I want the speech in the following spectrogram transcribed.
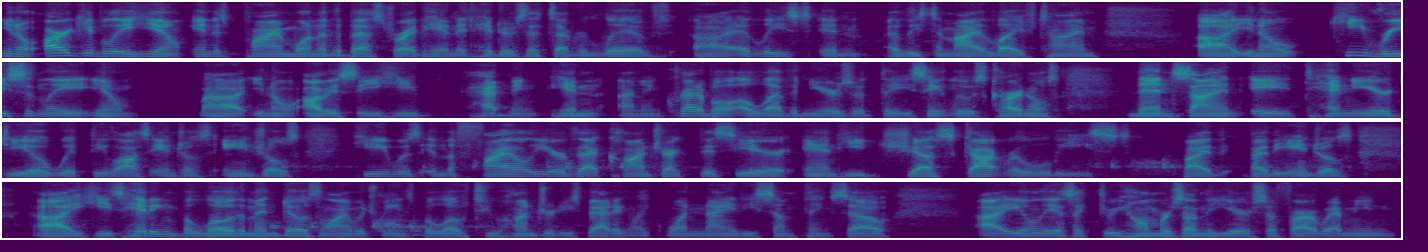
you know, arguably, you know, in his prime, one of the best right-handed hitters that's ever lived, uh, at least in at least in my lifetime. Uh, you know, he recently, you know, uh, you know, obviously he had an, he had an incredible 11 years with the St. Louis Cardinals, then signed a 10 year deal with the Los Angeles Angels. He was in the final year of that contract this year, and he just got released by the, by the Angels. Uh, he's hitting below the Mendoza line, which means below 200. He's batting like 190 something. So uh, he only has like three homers on the year so far. I mean,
